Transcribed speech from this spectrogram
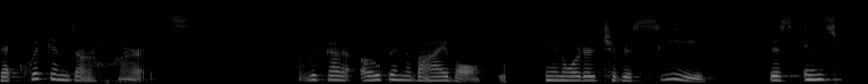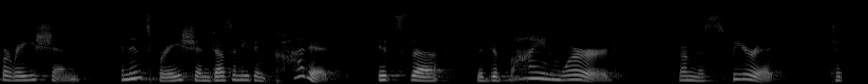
that quickens our hearts. But we've got to open the Bible in order to receive this inspiration and inspiration doesn't even cut it. It's the, the divine word from the Spirit to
